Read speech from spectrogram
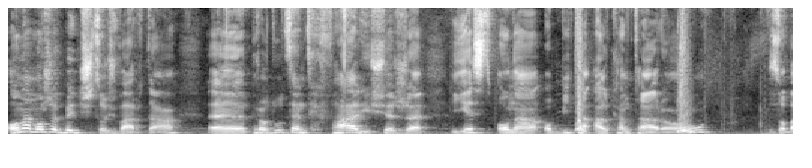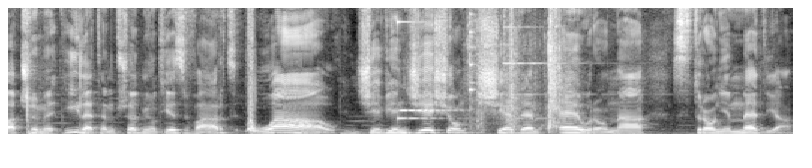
Ona może być coś warta. E, producent chwali się, że jest ona obita alcantarą. Zobaczymy, ile ten przedmiot jest wart. Wow! 97 euro na stronie media.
